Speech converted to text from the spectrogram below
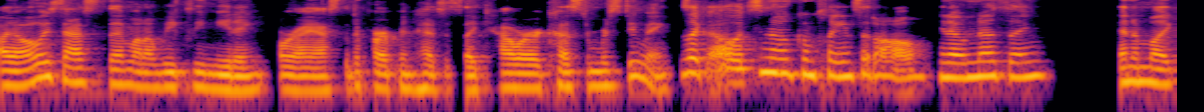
I always ask them on a weekly meeting, or I ask the department heads, it's like, how are our customers doing? It's like, oh, it's no complaints at all, you know, nothing. And I'm like,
